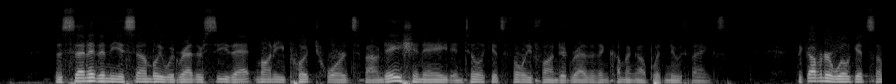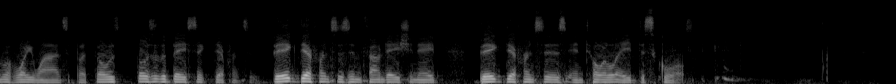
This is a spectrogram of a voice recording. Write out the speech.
The Senate and the Assembly would rather see that money put towards foundation aid until it gets fully funded, rather than coming up with new things. The governor will get some of what he wants, but those, those are the basic differences. Big differences in foundation aid, big differences in total aid to schools.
